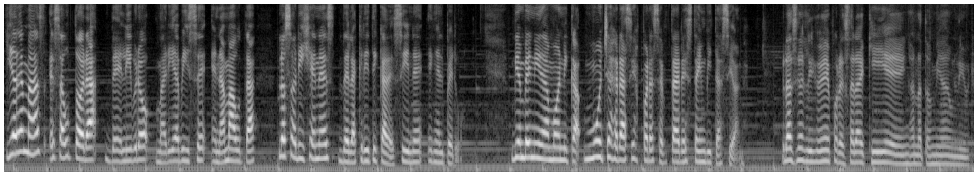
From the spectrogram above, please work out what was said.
y además es autora del libro María Vice en Amauta, Los orígenes de la crítica de cine en el Perú. Bienvenida, Mónica. Muchas gracias por aceptar esta invitación. Gracias, Lisbeth, por estar aquí en Anatomía de un Libro.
